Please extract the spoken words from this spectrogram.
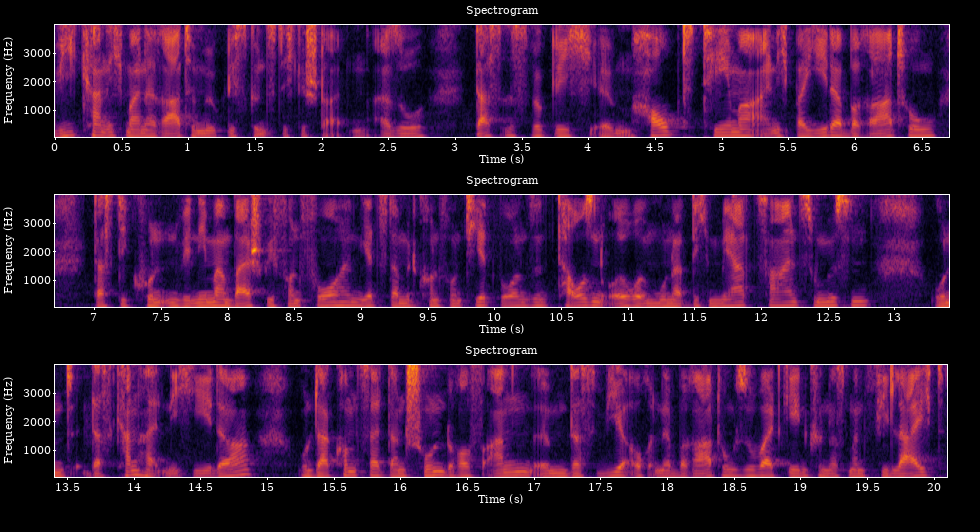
Wie kann ich meine Rate möglichst günstig gestalten. Also das ist wirklich ähm, Hauptthema eigentlich bei jeder Beratung, dass die Kunden, wir nehmen ein Beispiel von vorhin, jetzt damit konfrontiert worden sind, 1000 Euro im monatlichen mehr zahlen zu müssen. Und das kann halt nicht jeder. Und da kommt es halt dann schon darauf an, ähm, dass wir auch in der Beratung so weit gehen können, dass man vielleicht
